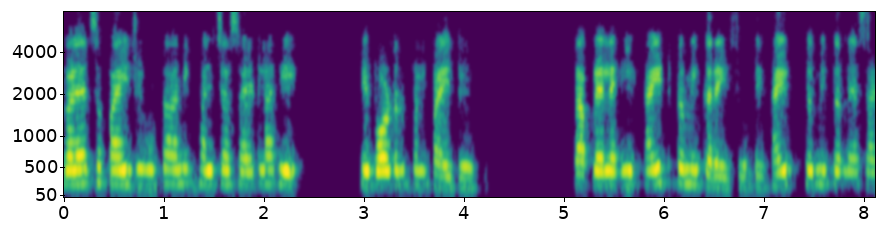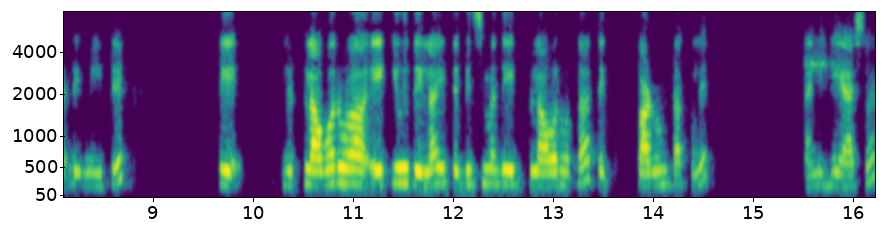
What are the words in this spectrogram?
गळ्याचं पाहिजे होतं आणि खालच्या साईडला हे हे बॉर्डर पण पाहिजे होते. तर आपल्याला ही हाईट कमी करायची होती. हाईट कमी करण्यासाठी मी इथे हे म्हणजे फ्लावर एक येऊ दिला इथे बीच मध्ये एक फ्लावर होता ते काढून टाकले. आणि हे असं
